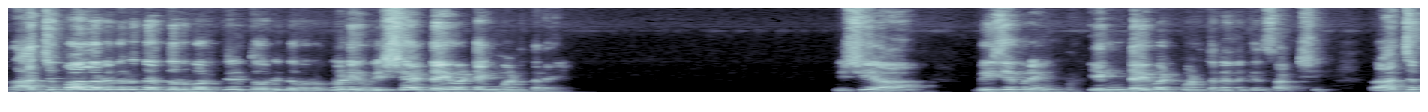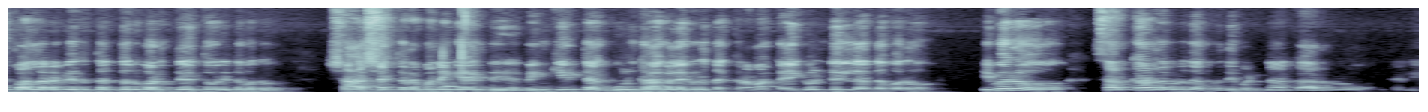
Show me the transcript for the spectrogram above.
ರಾಜ್ಯಪಾಲರ ವಿರುದ್ಧ ದುರ್ವರ್ತನೆ ತೋರಿದವರು. ನೋಡಿ, ವಿಷಯ ಡೈವರ್ಟ್ ಹೆಂಗ್ ಮಾಡ್ತಾರೆ? ವಿಷಯ ಬಿಜೆಪಿ ಹೆಂಗ್ ಹೆಂಗ್ ಡೈವರ್ಟ್ ಮಾಡ್ತಾರೆ ಅನ್ನೋಕ್ಕೆ ಸಾಕ್ಷಿ. ರಾಜ್ಯಪಾಲರ ವಿರುದ್ಧ ದುರ್ವರ್ತನೆ ತೋರಿದವರು. ಶಾಸಕರ ಮನೆಗೆ ಬೆಂಕಿ ಇಟ್ಟ ಗೂಂಡಾಗಳ ವಿರುದ್ಧ ಕ್ರಮ ಕೈಗೊಂಡಿಲ್ಲದವರು. ಇವರು ಸರ್ಕಾರದ ವಿರುದ್ಧ ಪ್ರತಿಭಟನಾಕಾರರು ಅಂತ ಹೇಳಿ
